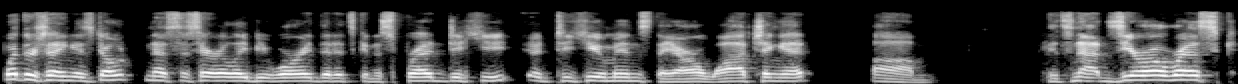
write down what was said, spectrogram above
what they're saying is don't necessarily be worried that it's going to spread to he- to humans. They are watching it. Um, it's not zero risk.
